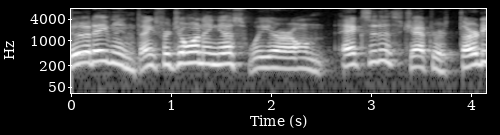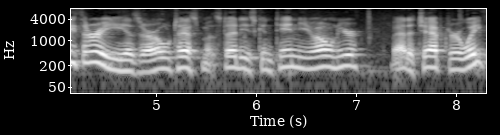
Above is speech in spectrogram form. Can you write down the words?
Good evening. Thanks for joining us. We are on Exodus chapter 33 as our Old Testament studies continue on here, about a chapter a week.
